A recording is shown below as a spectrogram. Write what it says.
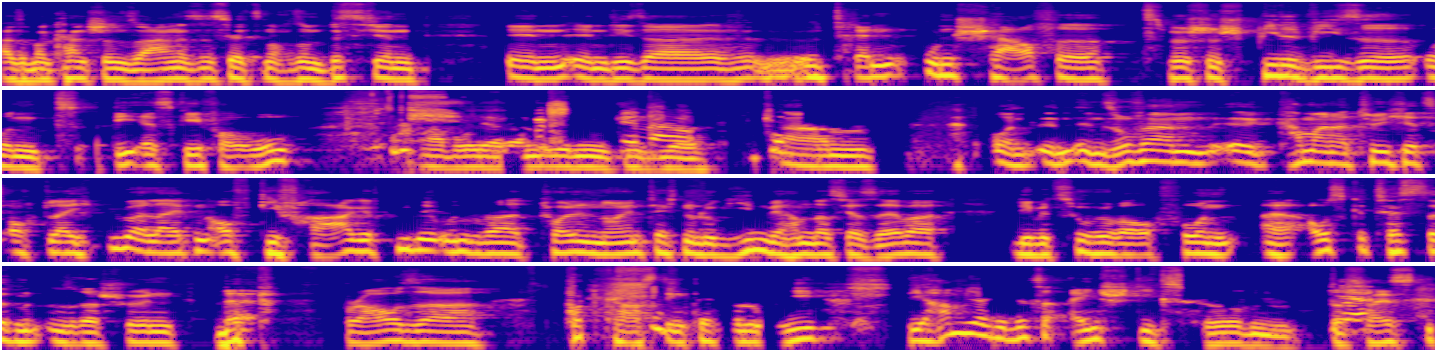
Also man kann schon sagen, es ist jetzt noch so ein bisschen in, in dieser Trennunschärfe zwischen Spielwiese und DSGVO, wo ja dann eben genau. diese, ähm, und in, insofern äh, kann man natürlich jetzt auch gleich überleiten auf die Frage, viele unserer tollen neuen Technologien, wir haben das ja selber, liebe Zuhörer, auch vorhin äh, ausgetestet mit unserer schönen Webbrowser Podcasting-Technologie, die haben ja gewisse Einstiegshürden. Das ja. heißt,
